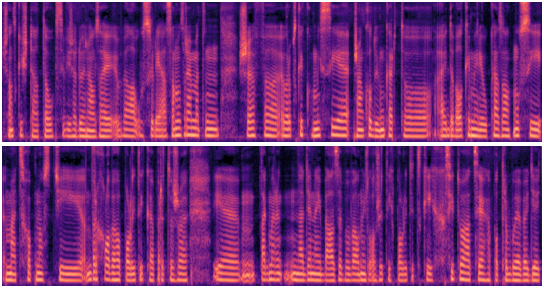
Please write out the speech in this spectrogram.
členských štátov si vyžaduje naozaj veľa úsilia. Samozrejme ten šéf Európskej komisie Jean-Claude Juncker to aj do veľkej miery ukázal, musí mať schopnosti vrcholového politika, pretože je takmer na dennej báze vo veľmi zložitých politických situáciách a potrebuje vedieť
